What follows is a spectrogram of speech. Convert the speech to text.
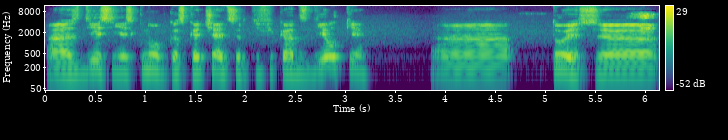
А здесь есть кнопка «Скачать сертификат сделки». А, то есть, э,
